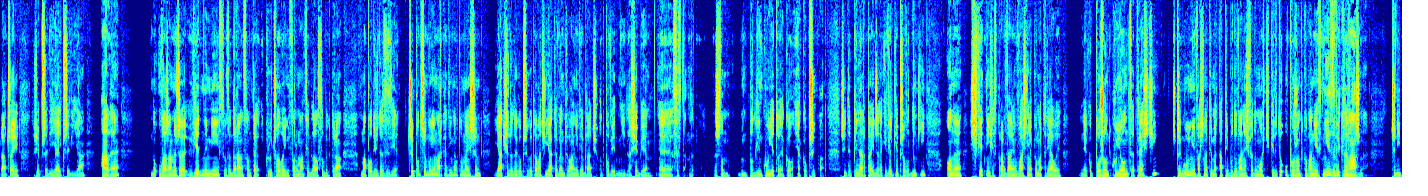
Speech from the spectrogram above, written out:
raczej, to się przewija i przewija, ale no, uważamy, że w jednym miejscu zebrane są te kluczowe informacje dla osoby, która ma podjąć decyzję, czy potrzebuje marketing automation, jak się do tego przygotować i jak ewentualnie wybrać odpowiedni dla siebie e, system. Zresztą podlinkuję to jako, jako przykład. Czyli te pillar page, takie wielkie przewodniki, one świetnie się sprawdzają właśnie jako materiały, jako porządkujące treści, szczególnie właśnie na tym etapie budowania świadomości, kiedy to uporządkowanie jest niezwykle ważne. Czyli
